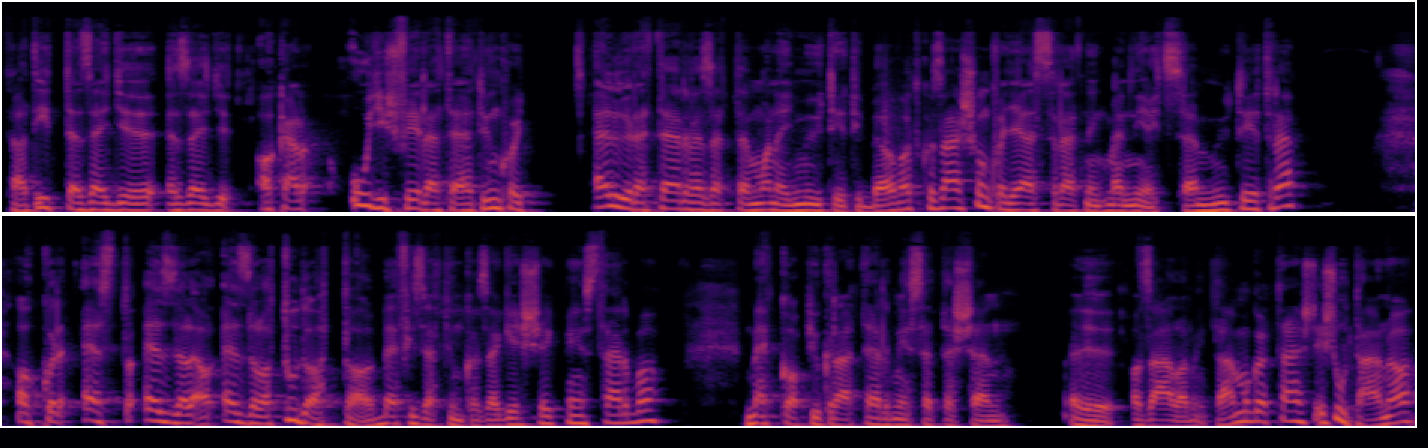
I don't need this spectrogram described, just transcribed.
Tehát itt ez egy, ez egy akár úgy is félretehetünk, hogy előre tervezetten van egy műtéti beavatkozásunk, vagy el szeretnénk menni egy szemműtétre, akkor ezt, ezzel, a, ezzel a tudattal befizetünk az egészségpénztárba, megkapjuk rá természetesen az állami támogatást, és utána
